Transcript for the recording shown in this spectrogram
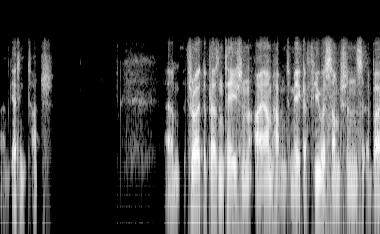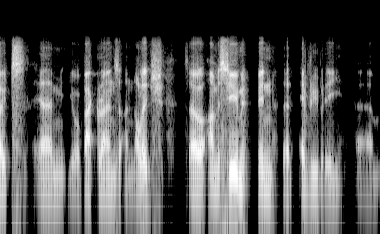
and get in touch. Um, throughout the presentation, I am having to make a few assumptions about um, your backgrounds and knowledge. So I'm assuming that everybody um,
